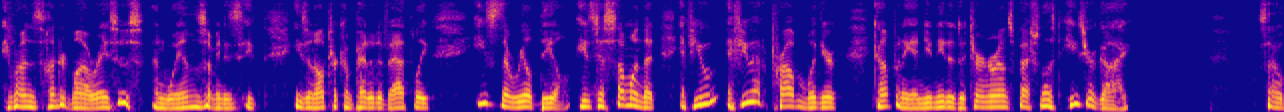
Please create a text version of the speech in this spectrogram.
He runs hundred mile races and wins. I mean, he's, he, he's an ultra competitive athlete. He's the real deal. He's just someone that if you if you had a problem with your company and you needed a turnaround specialist, he's your guy. So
